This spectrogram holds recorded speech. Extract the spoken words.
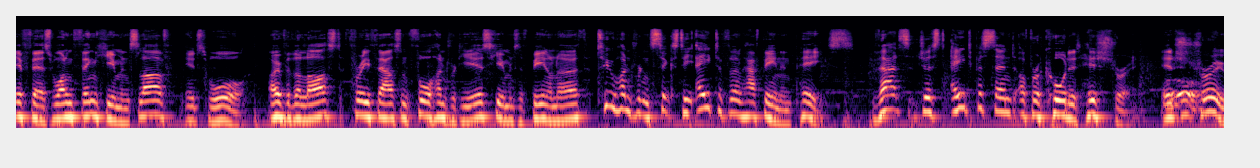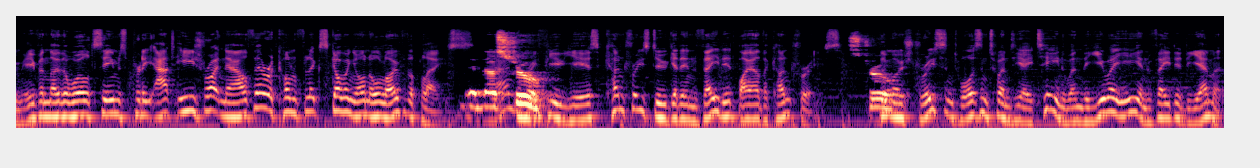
If there's one thing humans love, it's war. Over the last 3,400 years humans have been on Earth, 268 of them have been in peace. That's just 8% of recorded history. It's Whoa. true, even though the world seems pretty at ease right now, there are conflicts going on all over the place. Yeah, that's and true. Every few years, countries do get invaded by other countries. It's true. The most recent was in 2018 when the UAE invaded Yemen.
